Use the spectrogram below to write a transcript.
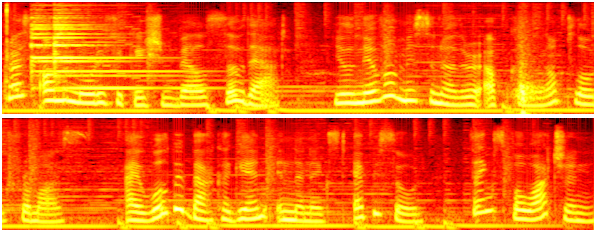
press on the notification bell so that you'll never miss another upcoming upload from us. I will be back again in the next episode. Thanks for watching.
